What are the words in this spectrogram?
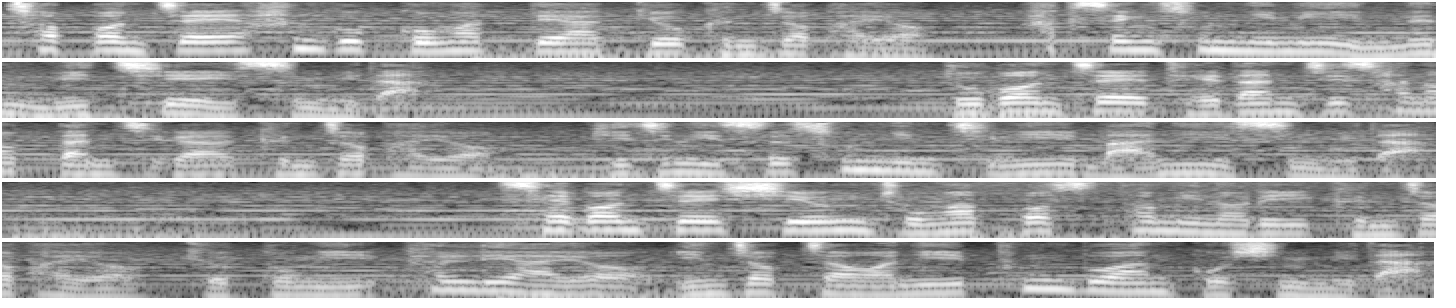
첫 번째 한국공학대학교 근접하여 학생 손님이 있는 위치에 있습니다. 두 번째 대단지 산업단지가 근접하여 비즈니스 손님층이 많이 있습니다. 세 번째 시흥 종합버스터미널이 근접하여 교통이 편리하여 인적자원이 풍부한 곳입니다.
